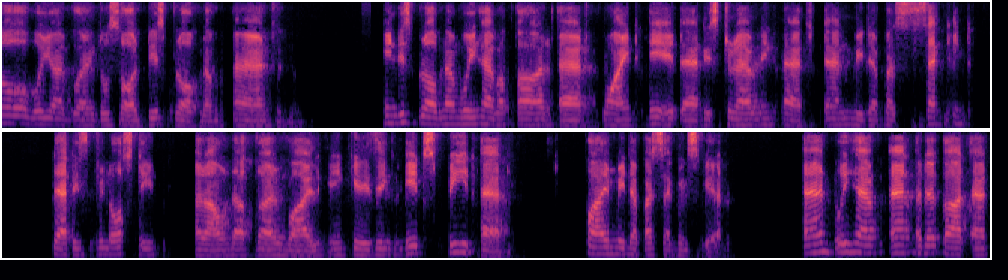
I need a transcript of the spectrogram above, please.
So we are going to solve this problem and in this problem we have a car at point A that is traveling at 10 meter per second that is velocity around the curve while increasing its speed at 5 meter per second square. And we have another car at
